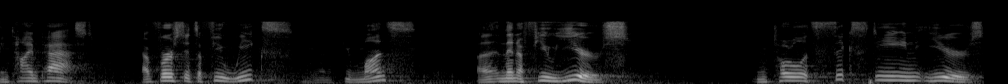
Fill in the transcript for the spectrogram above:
And time passed. At first, it's a few weeks, and then a few months, uh, and then a few years. In total, it's 16 years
